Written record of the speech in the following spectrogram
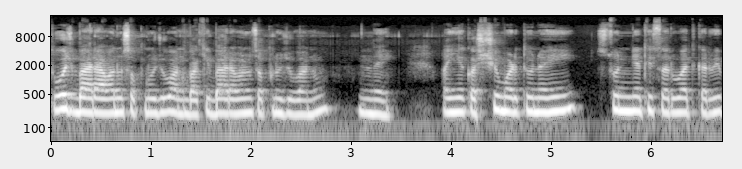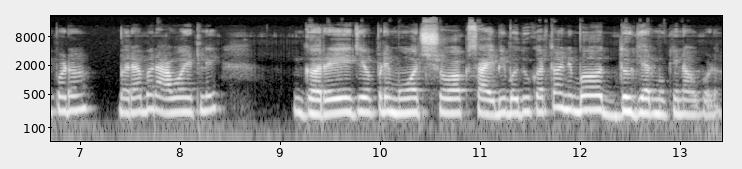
તો જ બહાર આવવાનું સપનું જોવાનું, બાકી બહાર આવવાનું સપનું જોવાનું નહીં. અહીંયા કશું મળતું નહીં. શૂન્યથી શરૂઆત કરવી પડે. બરાબર? આવો એટલે. ઘરે જે આપણે મોજ, શોખ સાહેબી બધું કરતા હોય ને બધું ઘેર મૂકીને આવવું પડે.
